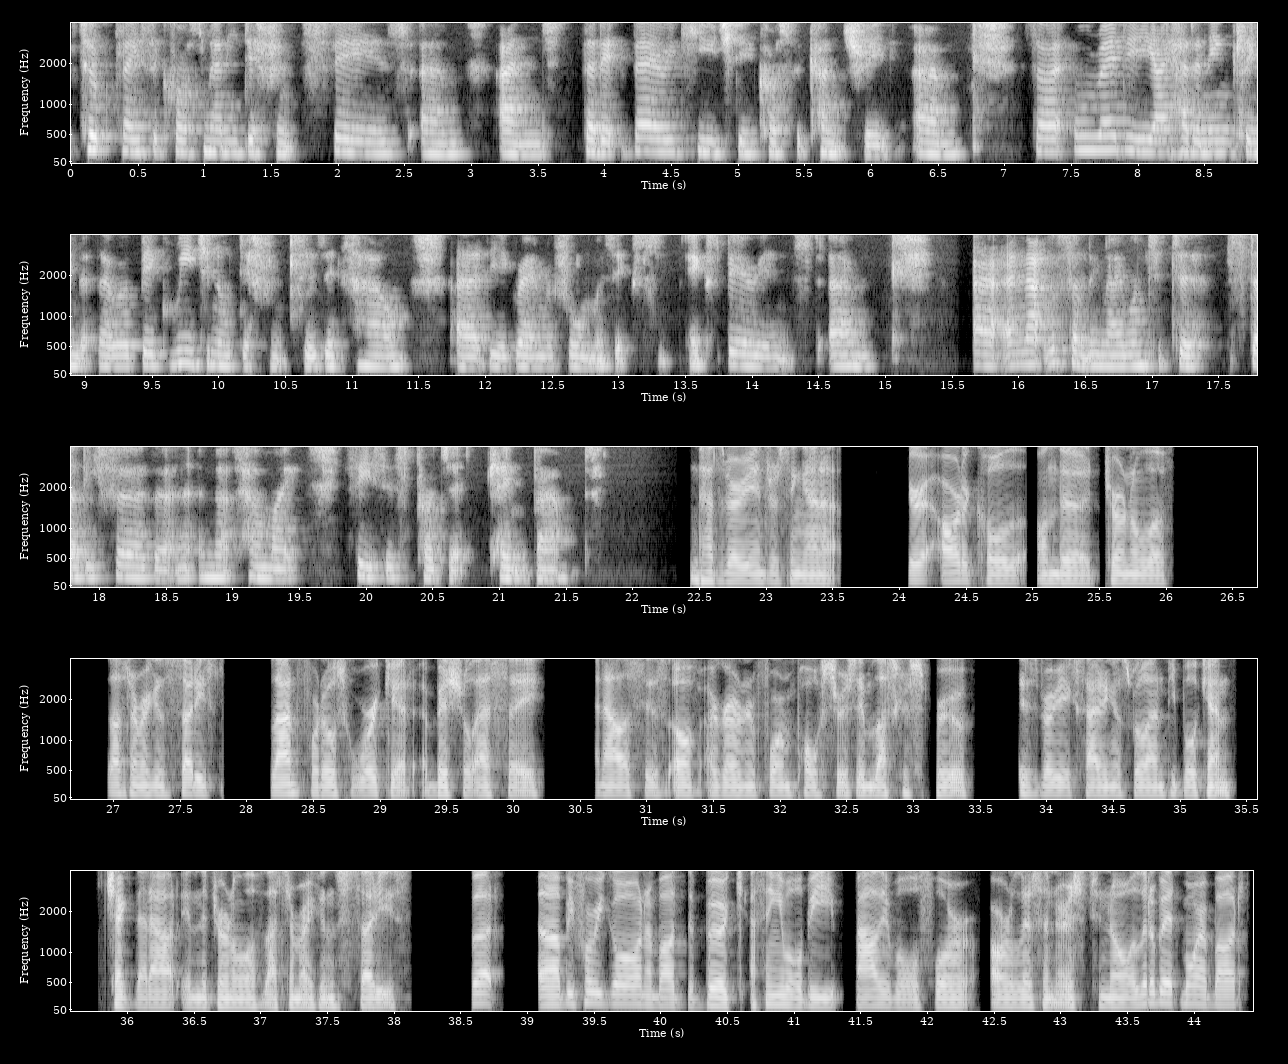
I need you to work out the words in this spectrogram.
took place across many different spheres um, and that it varied hugely across the country. Um, so I, already I had an inkling that there were big regional differences in how uh, the agrarian reform was ex- experienced. Um, uh, and that was something I wanted to study further, and, and that's how my thesis project came about. That's very interesting, Anna. Your article on the Journal of Latin American Studies Land for Those Who Work It, a visual essay analysis of agrarian reform posters in Velasco, Peru, is very exciting as well, and people can check that out in the Journal of Latin American Studies. But uh, before we go on about the book, I think it will be valuable for our listeners to know a little bit more about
